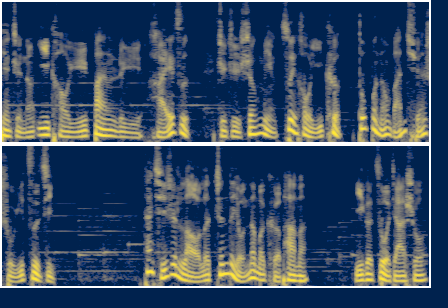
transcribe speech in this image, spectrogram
便只能依靠于伴侣、孩子，直至生命最后一刻都不能完全属于自己。但其实老了真的有那么可怕吗？一个作家说：“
